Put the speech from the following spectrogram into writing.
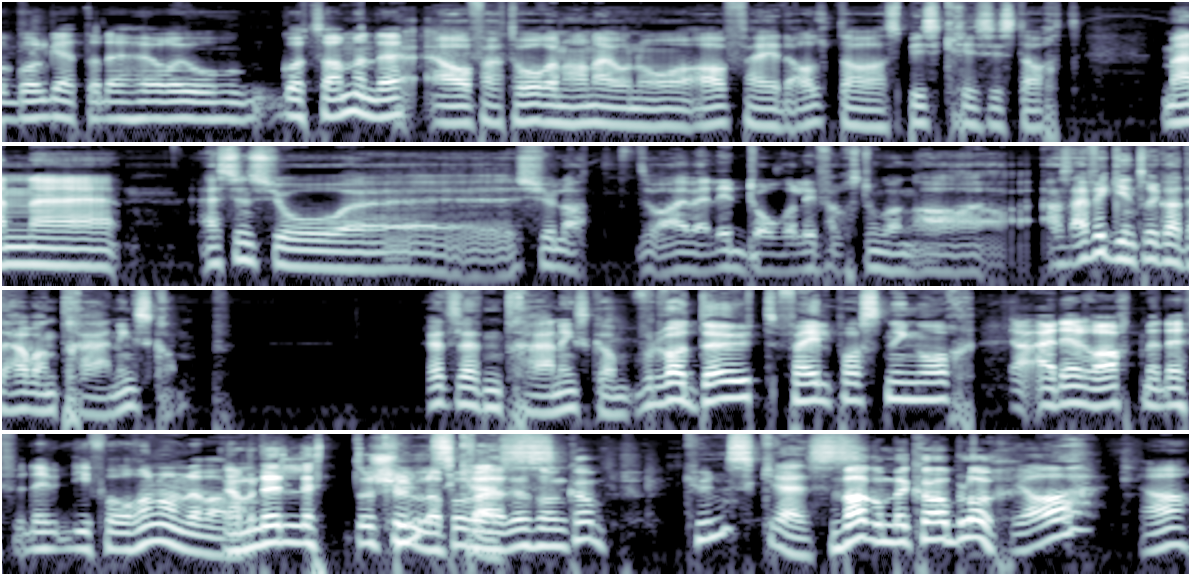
og goalgetter, det hører jo godt sammen, det. Ja, og Fertoren han er jo nå avfeid alt av spisskrise i start. Men eh, jeg syns jo eh, skyld at det var en veldig dårlig førsteomgang. av- Altså, jeg fikk inntrykk av at det her var en treningskamp. Rett og slett en treningskamp. For det var dødt, feilpasninger, Ja, Er det rart med det, det, de forholdene det var? Ja, men det er lett å skylde på å være en sånn kamp. kunstgress. Varmekabler. Ja. Ja,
